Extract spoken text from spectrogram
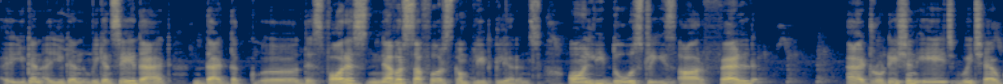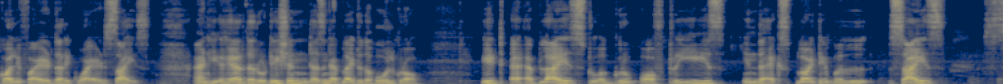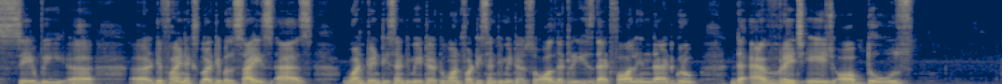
you can you can we can say that that the uh, this forest never suffers complete clearance. Only those trees are felled at rotation age which have qualified the required size. And here the rotation doesn't apply to the whole crop. It uh, applies to a group of trees in the exploitable size. Say we uh, uh, define exploitable size as 120 centimeter to 140 centimeter. So all the trees that fall in that group the average age of those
